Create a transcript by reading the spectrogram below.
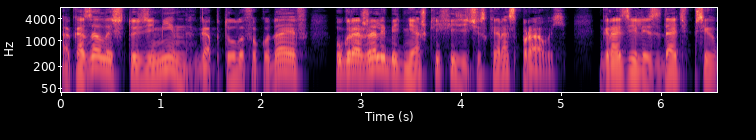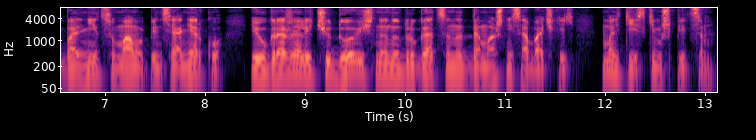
Оказалось, что Зимин, Гаптулов и Кудаев угрожали бедняжке физической расправой, грозились сдать в психбольницу маму-пенсионерку и угрожали чудовищно надругаться над домашней собачкой, мальтийским шпицем.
